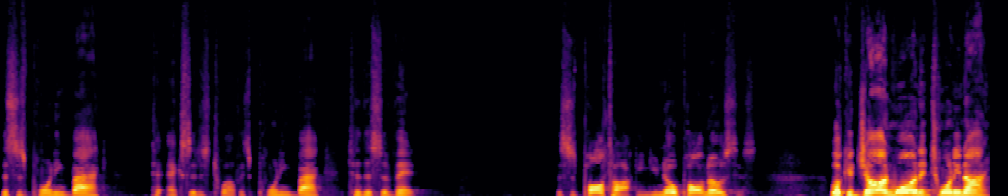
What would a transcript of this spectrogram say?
This is pointing back to Exodus 12. It's pointing back to this event. This is Paul talking. You know Paul knows this. Look at John 1 and 29.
